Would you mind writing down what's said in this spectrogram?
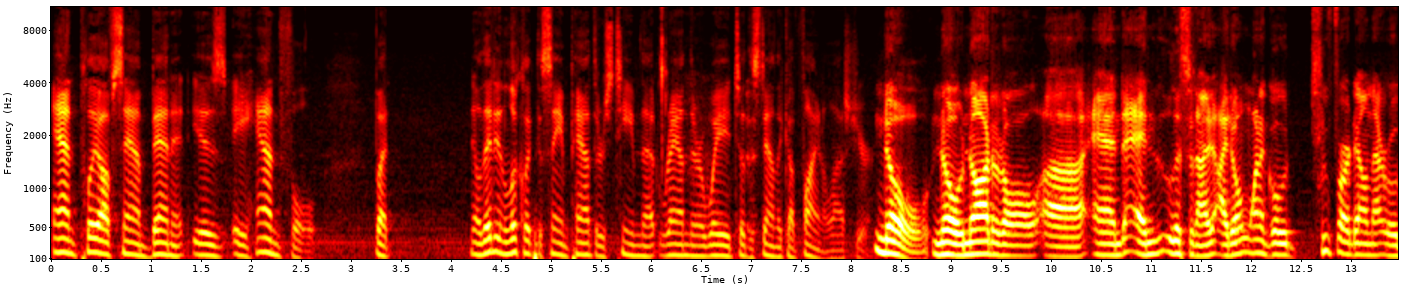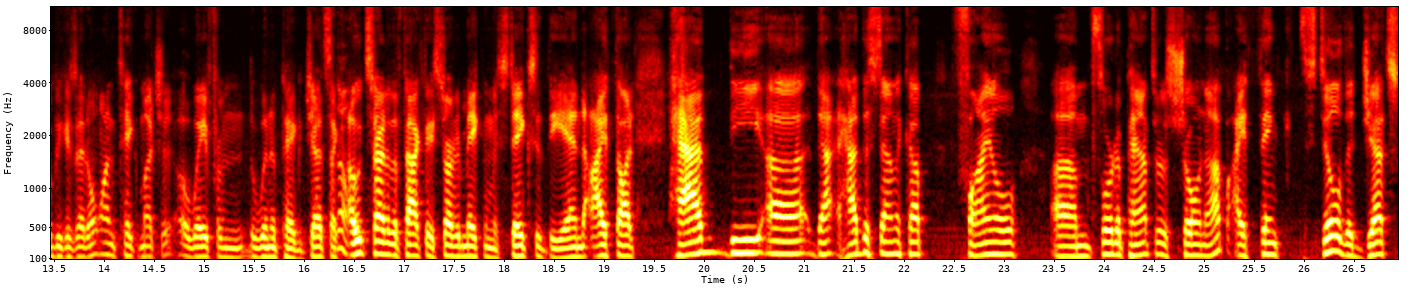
and playoff Sam Bennett is a handful, no, they didn't look like the same Panthers team that ran their way to the Stanley Cup final last year. No, no, not at all. Uh, and and listen, I, I don't want to go too far down that road because I don't want to take much away from the Winnipeg Jets. Like no. outside of the fact they started making mistakes at the end, I thought had the uh, that had the Stanley Cup final um, Florida Panthers shown up, I think still the Jets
